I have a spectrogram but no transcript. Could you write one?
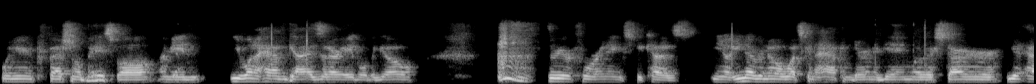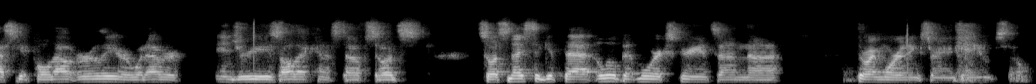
when you're in professional baseball. I mean, you want to have guys that are able to go three or four innings because you know you never know what's going to happen during a game, whether a starter has to get pulled out early or whatever, injuries, all that kind of stuff. So it's so it's nice to get that a little bit more experience on uh, throwing more innings during a game. So.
